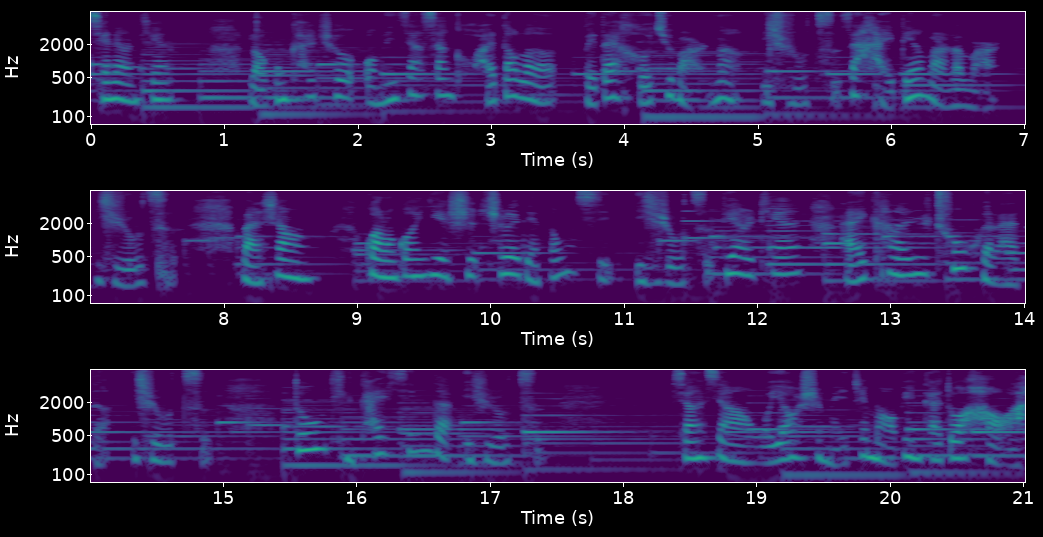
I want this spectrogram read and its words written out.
前两天老公开车，我们一家三口还到了北戴河去玩呢，亦是如此，在海边玩了玩，亦是如此。晚上逛了逛夜市，吃了点东西，亦是如此。第二天还看了日出回来的，亦是如此，都挺开心的，亦是如此。想想我要是没这毛病该多好啊！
